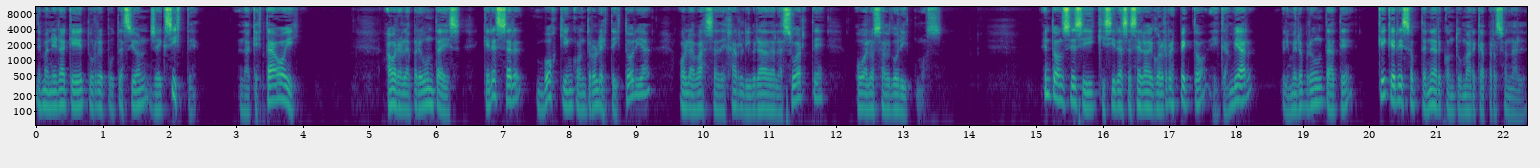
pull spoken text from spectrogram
de manera que tu reputación ya existe, la que está hoy. Ahora la pregunta es, ¿querés ser vos quien controle esta historia o la vas a dejar librada a la suerte o a los algoritmos? Entonces, si quisieras hacer algo al respecto y cambiar, primero pregúntate, ¿qué querés obtener con tu marca personal?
